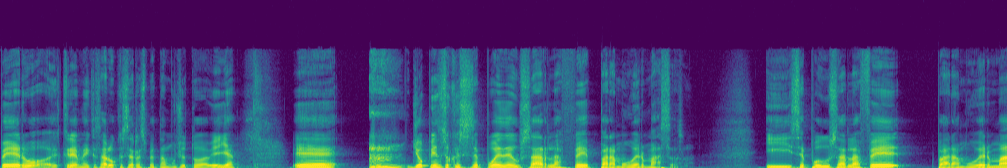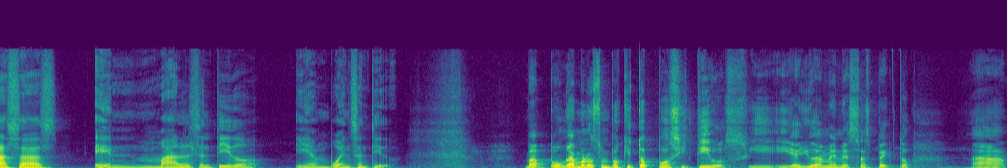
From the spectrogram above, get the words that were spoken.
pero eh, créeme que es algo que se respeta mucho todavía ya. Eh, yo pienso que sí se puede usar la fe para mover masas. Y se puede usar la fe para mover masas en mal sentido y en buen sentido. Va, pongámonos un poquito positivos y, y ayúdame en este aspecto. Ah,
